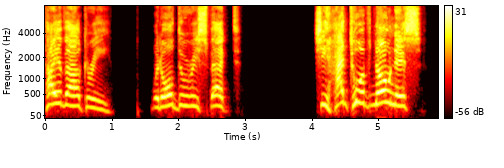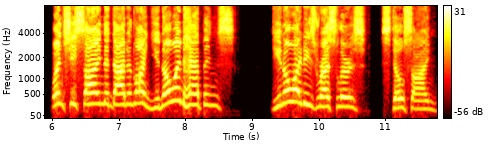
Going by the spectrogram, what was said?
Taya Valkyrie, with all due respect, she had to have known this when she signed the dotted line. You know what happens? Do you know why these wrestlers still sign?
